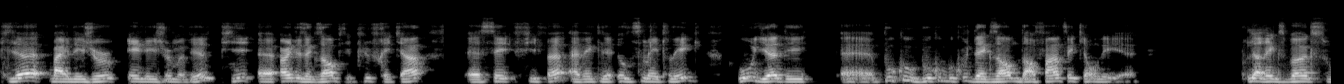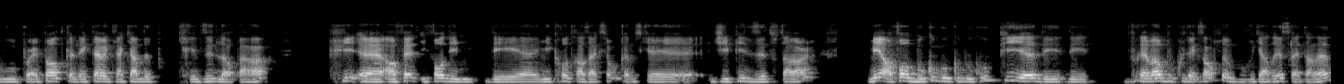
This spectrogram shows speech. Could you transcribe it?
Puis là, ben, les jeux et les jeux mobiles. Puis un des exemples les plus fréquents, c'est FIFA avec le Ultimate League, où il y a des euh, beaucoup, beaucoup, beaucoup d'exemples d'enfants qui ont euh, leur Xbox ou peu importe connecté avec la carte de crédit de leurs parents. Puis, euh, en fait, ils font des, des microtransactions, comme ce que JP disait tout à l'heure, mais en font beaucoup, beaucoup, beaucoup. Puis, il y a vraiment beaucoup d'exemples, vous regarderez sur Internet,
